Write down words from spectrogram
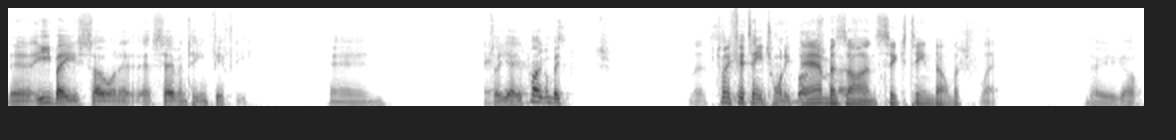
Then is selling it at seventeen fifty, and so yeah, you're probably gonna be And let's between see. 15 and 20 bucks. Amazon sixteen dollars flat. There you go.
